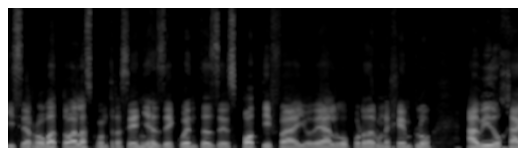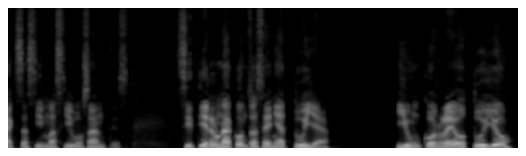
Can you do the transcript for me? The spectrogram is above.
y se roba todas las contraseñas de cuentas de Spotify o de algo, por dar un ejemplo, ha habido hacks así masivos antes. Si tienen una contraseña tuya y un correo tuyo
